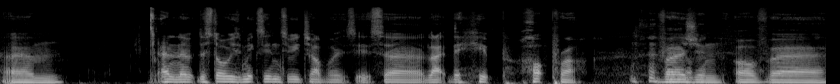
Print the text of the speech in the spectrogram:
Um, and the, the, stories mix into each other. It's it's uh, like the hip hopera version of uh,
